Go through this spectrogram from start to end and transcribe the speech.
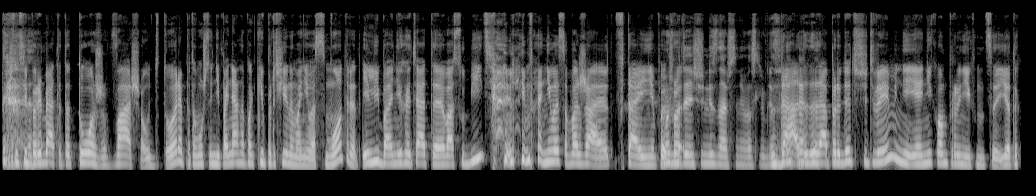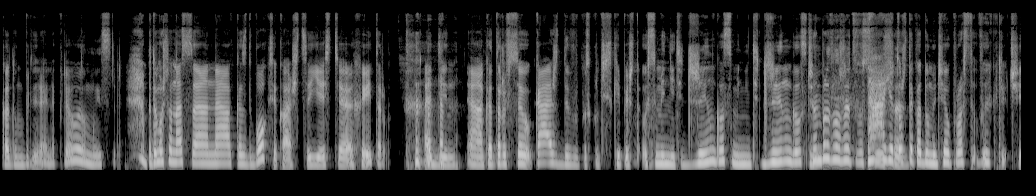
Что, типа, ребят, это тоже ваша аудитория, потому что непонятно, по каким причинам они вас смотрят, и либо они хотят э, вас убить, либо они вас обожают в тайне. Может быть, они еще не знают, что они вас любят. Да, да, да, да, пройдет чуть-чуть времени, и они к вам проникнутся. И я такая думаю, блин, реально клевая мысль. Потому что у нас э, на кастбоксе, кажется, есть э, хейтер один, э, который все каждый выпуск практически пишет: «О, смените джингл, смените джингл. Чем смените». продолжает его Да, я слушать? тоже такая думаю, чего просто выключи.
